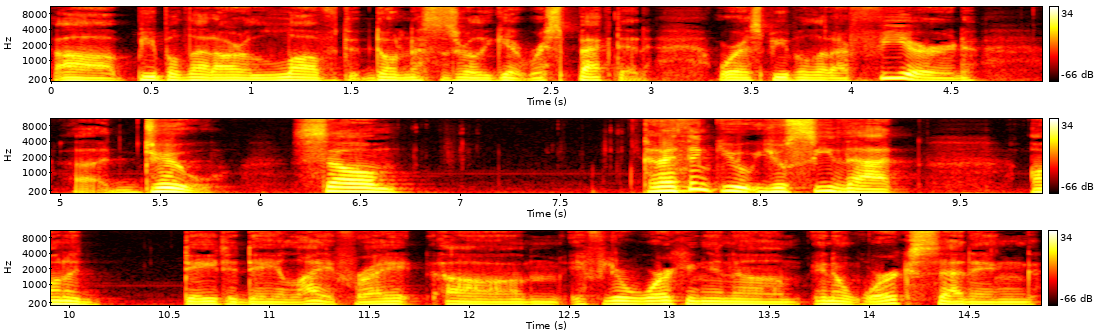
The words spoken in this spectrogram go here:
Uh, people that are loved don't necessarily get respected, whereas people that are feared uh, do. So, and I think you you see that on a day to day life, right? Um, if you're working in a in a work setting,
